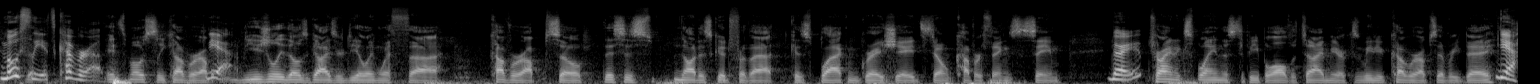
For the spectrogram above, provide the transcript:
Mostly it's cover up. it's mostly cover up. Yeah. Usually those guys are dealing with uh, cover up, so this is not as good for that because black and gray shades don't cover things the same. Right. Try and explain this to people all the time here because we do cover ups every day. Yeah.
